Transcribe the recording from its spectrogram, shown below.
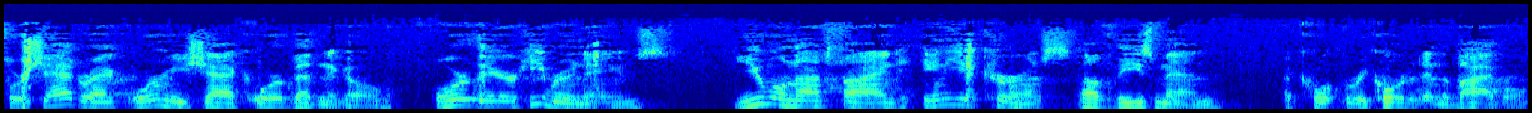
for Shadrach or Meshach or Abednego or their Hebrew names, you will not find any occurrence of these men recorded in the Bible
